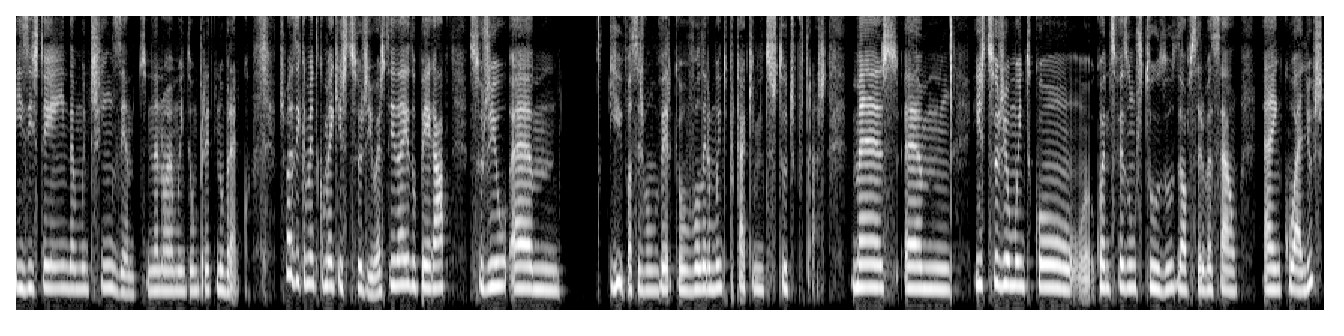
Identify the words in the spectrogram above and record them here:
existem ainda muitos cinzentos, ainda não é muito um preto no branco. Mas basicamente, como é que isto surgiu? Esta ideia do pH surgiu. Um, e vocês vão ver que eu vou ler muito porque há aqui muitos estudos por trás. Mas um, isto surgiu muito com quando se fez um estudo de observação em coelhos,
